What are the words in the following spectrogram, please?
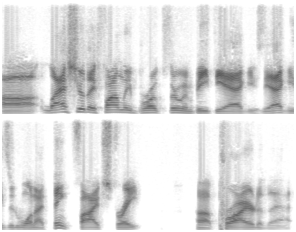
Uh, last year they finally broke through and beat the Aggies. The Aggies had won, I think, five straight uh, prior to that.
